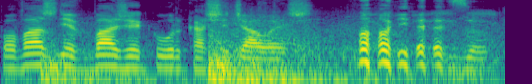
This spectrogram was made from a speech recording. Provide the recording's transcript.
Poważnie w bazie kurka siedziałeś. O Jezu.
